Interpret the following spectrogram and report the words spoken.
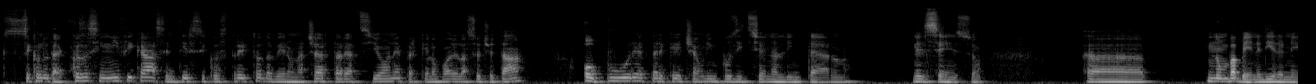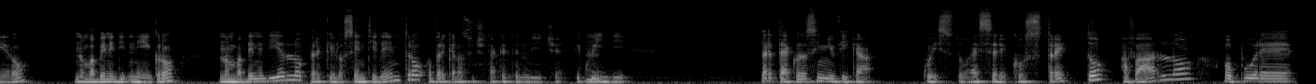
secondo te, cosa significa sentirsi costretto ad avere una certa reazione perché lo vuole la società oppure perché c'è un'imposizione all'interno? Nel senso, eh, non va bene dire nero, non va bene dire negro, non va bene dirlo perché lo senti dentro o perché è la società che te lo dice. E Mm. quindi, per te cosa significa questo? Essere costretto a farlo oppure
